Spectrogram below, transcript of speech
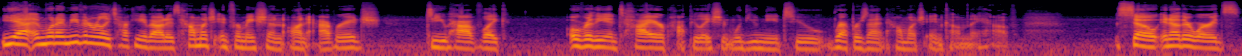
Yeah, and what I'm even really talking about is how much information on average do you have like over the entire population would you need to represent how much income they have. So, in other words,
